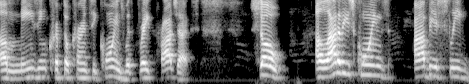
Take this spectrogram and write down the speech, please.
amazing cryptocurrency coins with great projects. So, a lot of these coins obviously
